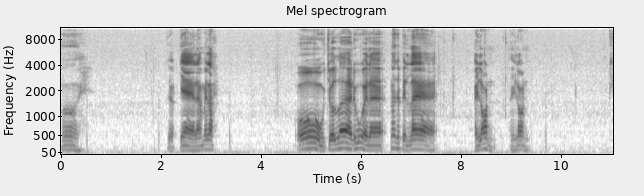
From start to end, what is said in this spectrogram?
เฮ้ย เกือบแย่แล้วไหมล่ะ โอ้เจอแร่ด้วยแหละน่าจะเป็นแร่ไอรอนไอรอนโอเค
